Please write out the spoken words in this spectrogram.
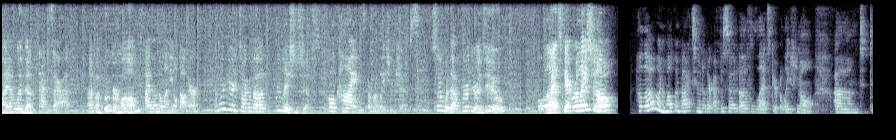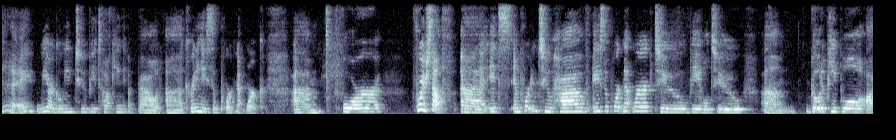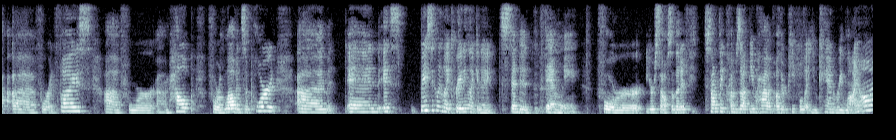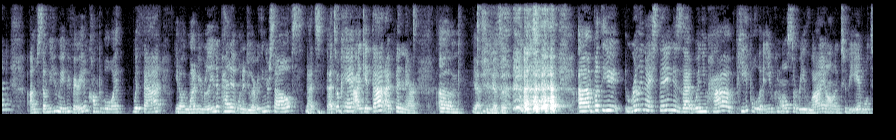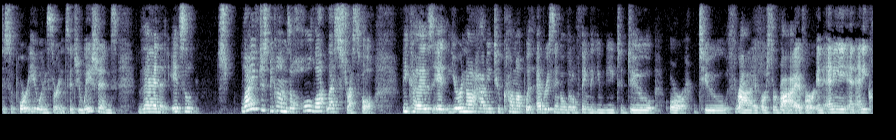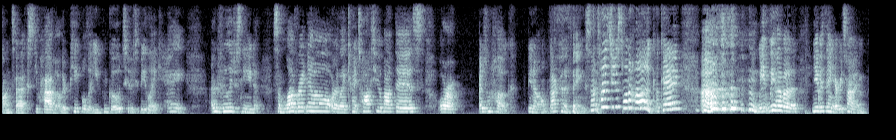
Hi, I'm Linda. And I'm Sarah. I'm a boomer mom, I'm a millennial daughter. and we're here to talk about relationships. All kinds of relationships. So, without further ado, Let's, get relational. Hello, and welcome back to another episode of Let's Get Relational. Um, today, we are going to be talking about uh, creating a support network um, for for yourself. Uh, it's important to have a support network to be able to um, go to people uh, uh, for advice, uh, for um, help, for love and support. Um, and it's basically like creating like an extended family for yourself so that if something comes up, you have other people that you can rely on. Um, some of you may be very uncomfortable with, with that. You know, we want to be really independent, want to do everything yourselves. That's that's okay. I get that. I've been there. Um, yeah, she gets it. um, but the really nice thing is that when you have people that you can also rely on to be able to support you in certain situations, then it's life just becomes a whole lot less stressful because it you're not having to come up with every single little thing that you need to do or to thrive or survive or in any in any context you have other people that you can go to to be like hey i really just need some love right now or like can i talk to you about this? Or i just want a hug you know that kind of thing. Sometimes you just want a hug okay? Um, we, we have a we have a thing every time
